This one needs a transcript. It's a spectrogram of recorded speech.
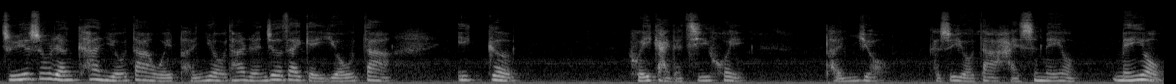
主耶稣仍看犹大为朋友，他仍旧在给犹大一个悔改的机会。朋友，可是犹大还是没有没有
